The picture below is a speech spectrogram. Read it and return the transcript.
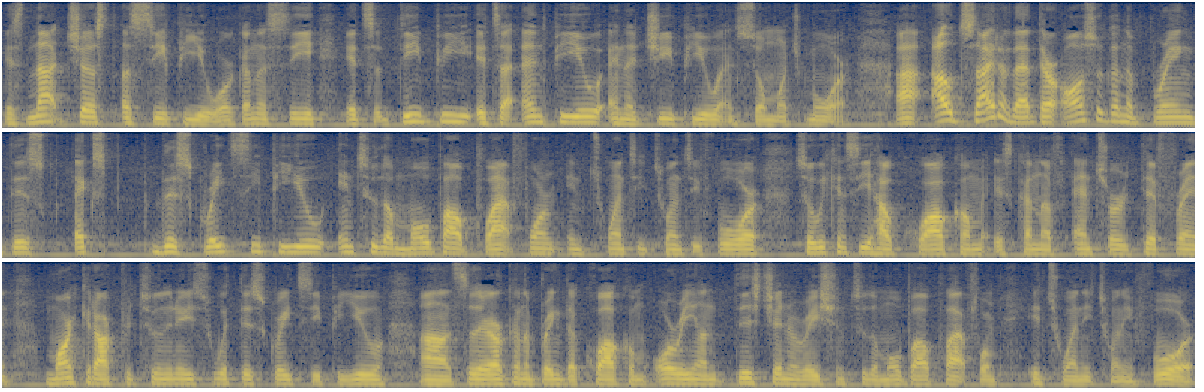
It's not just a CPU. We're gonna see it's a DP, it's a NPU and a GPU and so much more. Uh, outside of that, they're also gonna bring this. Exp- this great CPU into the mobile platform in 2024. So we can see how Qualcomm is kind of enter different market opportunities with this great CPU. Uh, so they are going to bring the Qualcomm Oryon this generation to the mobile platform in 2024.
